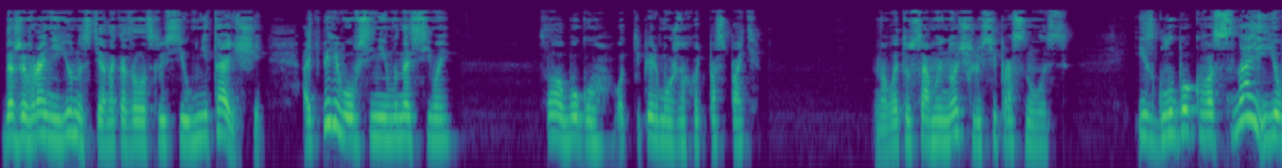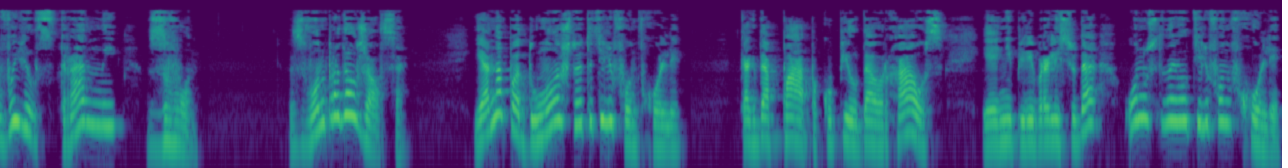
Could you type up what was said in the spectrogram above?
Даже в ранней юности она казалась Люси угнетающей, а теперь и вовсе невыносимой. Слава богу, вот теперь можно хоть поспать. Но в эту самую ночь Люси проснулась. Из глубокого сна ее вывел странный звон. Звон продолжался, и она подумала, что это телефон в холле. Когда папа купил Дауэрхаус, и они перебрались сюда, он установил телефон в холле.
